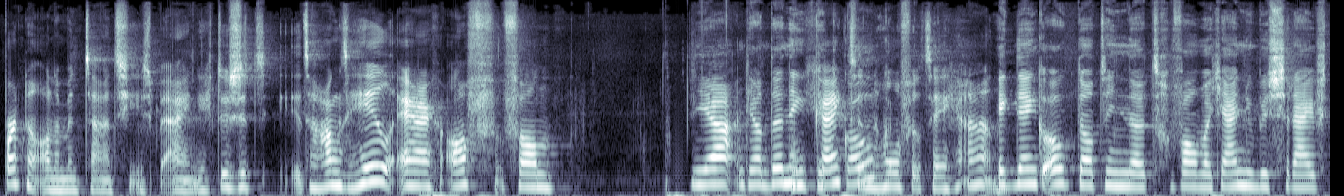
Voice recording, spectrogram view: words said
partneralimentatie is beëindigd. Dus het, het hangt heel erg af van. Ja, ja dan denk kijkt ik ook. een Hof er tegenaan? Ik denk ook dat in het geval wat jij nu beschrijft,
